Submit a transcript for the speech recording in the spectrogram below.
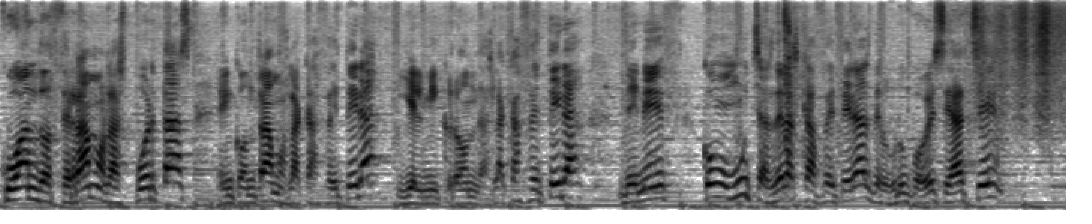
Cuando cerramos las puertas encontramos la cafetera y el microondas. La cafetera de NEF, como muchas de las cafeteras del grupo BSH,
